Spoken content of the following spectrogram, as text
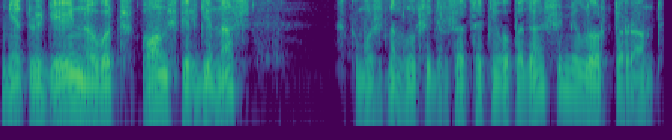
нет людей, но вот он впереди нас. Может, нам лучше держаться от него подальше, милорд Рант,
